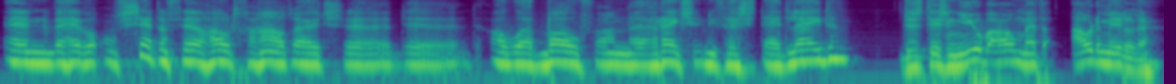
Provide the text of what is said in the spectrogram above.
En we hebben ontzettend veel hout gehaald uit eh, de, de oude bouw van eh, Rijksuniversiteit Leiden. Dus het is een nieuwbouw met oude middelen.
